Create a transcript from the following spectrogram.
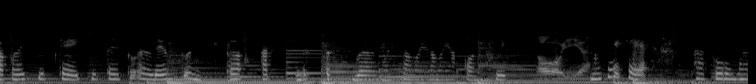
Apalagi kayak kita itu LDM tuh lekat deket banget sama yang namanya konflik. Oh iya. Maksudnya kayak satu rumah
